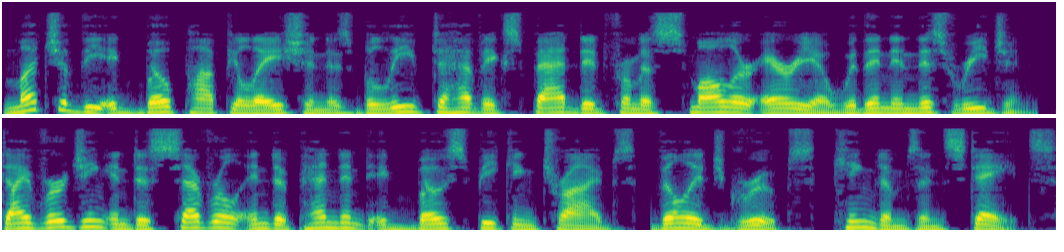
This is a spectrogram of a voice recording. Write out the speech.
Much of the Igbo population is believed to have expanded from a smaller area within in this region, diverging into several independent Igbo-speaking tribes, village groups, kingdoms and states.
